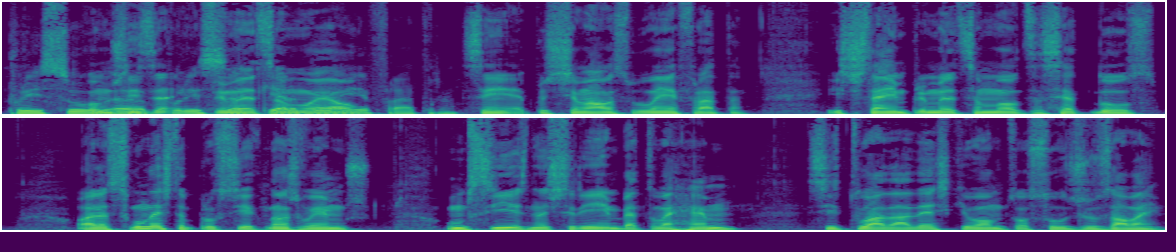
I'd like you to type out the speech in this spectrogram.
Por isso, Como diz, uh, por isso é Samuel, Efrata. É? Sim, é por isso chamava-se Belém Efrata. Isto está em 1 Samuel 17, 12. Ora, segundo esta profecia que nós vemos, o Messias nasceria em Bethlehem, situada a 10 km ao sul de Jerusalém.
